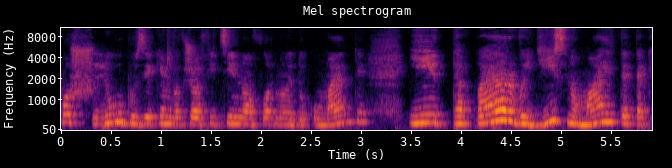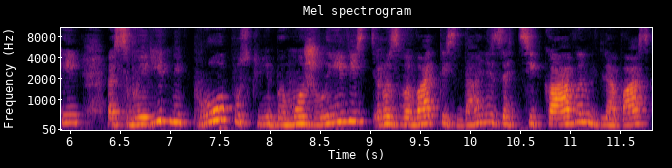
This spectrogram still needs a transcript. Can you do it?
по шлюбу, з яким ви вже офіційно оформили документи, і тепер ви дійсно маєте такий е, своєрідний пропуск, ніби можливість розвиватись далі за цікавим для вас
